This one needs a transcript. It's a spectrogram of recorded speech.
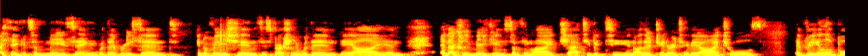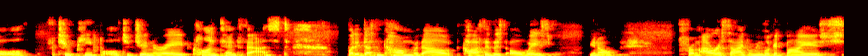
I think it's amazing with the recent innovations, especially within AI and and actually making something like ChatGPT and other generative AI tools available to people to generate content fast. But it doesn't come without cost. There's always, you know, from our side, when we look at bias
